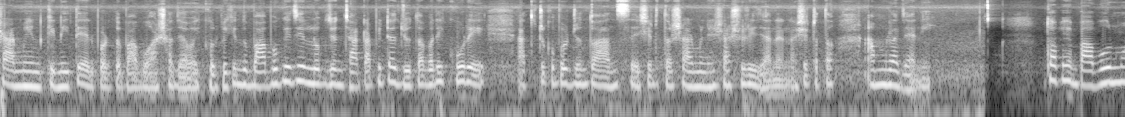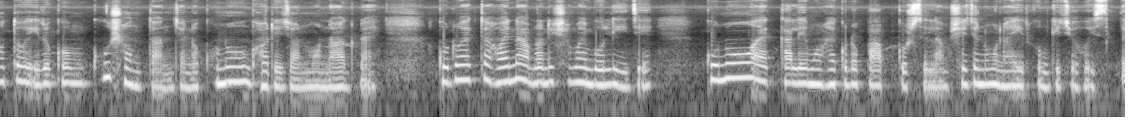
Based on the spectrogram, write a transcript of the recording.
শারমিনকে নিতে এরপর তো বাবু আসা যাওয়াই করবে। কিন্তু বাবুকে যে লোকজন ঝাঁটাপিটা, জুতাবাড়ি করে এতটুকু পর্যন্ত আনছে, সেটা তো শারমিনের শাশুড়ি জানে না, সেটা তো আমরা জানি। তবে বাবুর মতো এরকম কুসন্তান যেন কোনো ঘরে জন্ম নাগ নেয়। কোনো একটা হয় না, আমরা অনেক সময় বলি যে কোনো এক কালে মনে হয় কোনো পাপ করছিলাম সেই জন্য মনে হয় এরকম কিছু হয়েছে। তো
